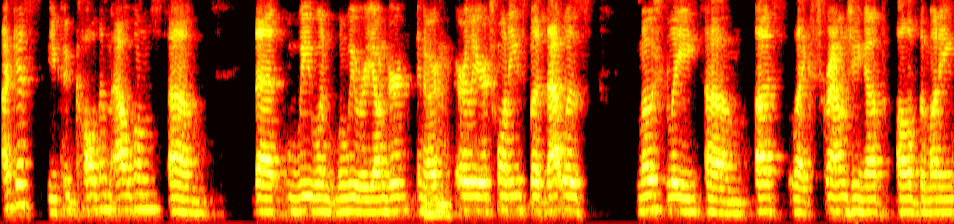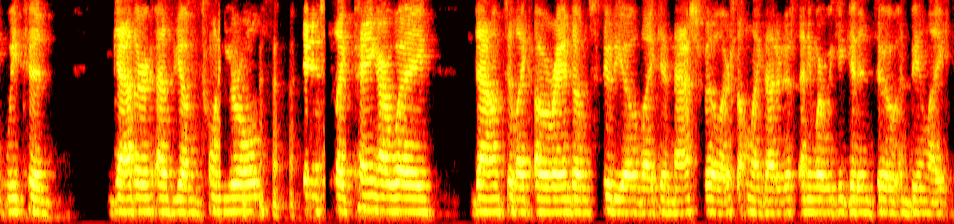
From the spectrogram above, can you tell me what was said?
I guess you could call them albums, um, that we when when we were younger in our Mhm. earlier twenties, but that was mostly um, us like scrounging up all of the money we could gather as young twenty year olds and just like paying our way down to like a random studio like in Nashville or something like that, or just anywhere we could get into and being like,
